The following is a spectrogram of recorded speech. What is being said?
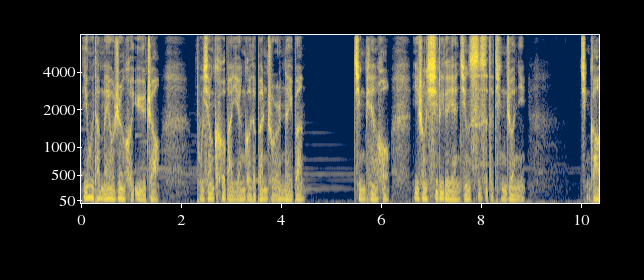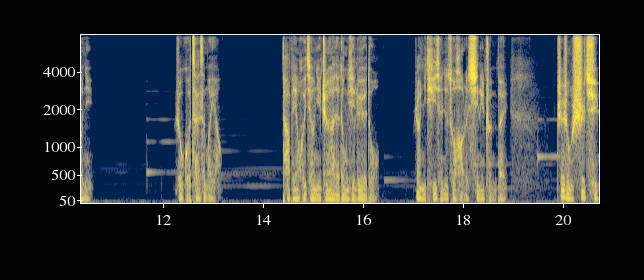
因为他没有任何预兆，不像刻板严格的班主任那般，镜片后一双犀利的眼睛死死的盯着你。警告你，如果再怎么样，他便会将你珍爱的东西掠夺，让你提前就做好了心理准备。这种失去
